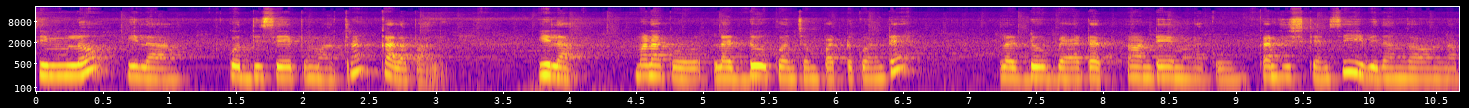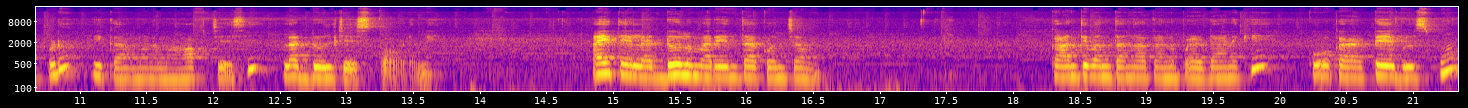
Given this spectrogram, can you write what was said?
సిమ్లో ఇలా కొద్దిసేపు మాత్రం కలపాలి. ఇలా మనకు లడ్డు కొంచెం పట్టుకుంటే లడ్డు బ్యాటర్ అంటే మనకు కన్సిస్టెన్సీ ఈ విధంగా ఉన్నప్పుడు ఇక మనం ఆఫ్ చేసి లడ్డూలు చేసుకోవడమే. అయితే లడ్డూలు మరింత కొంచెం కాంతివంతంగా కనపడడానికి ఒక టేబుల్ స్పూన్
